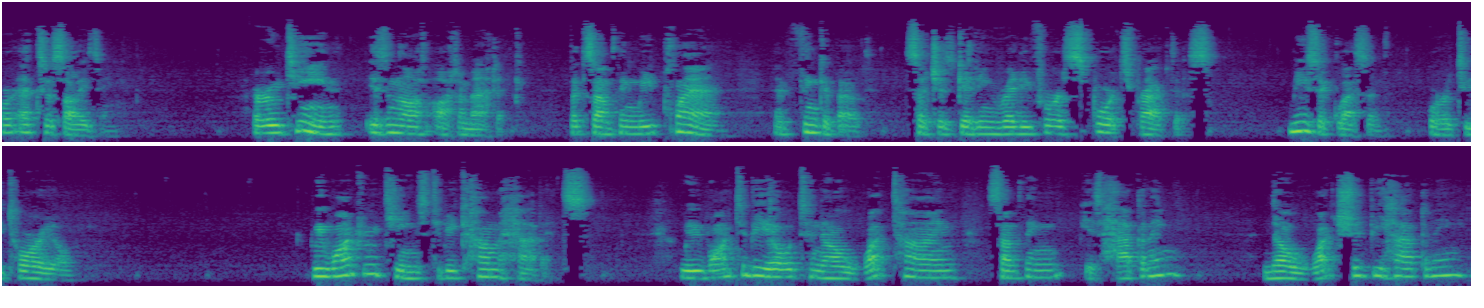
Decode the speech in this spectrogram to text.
or exercising. A routine is not automatic, but something we plan and think about, such as getting ready for a sports practice, music lesson, or a tutorial. We want routines to become habits. We want to be able to know what time something is happening, know what should be happening,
